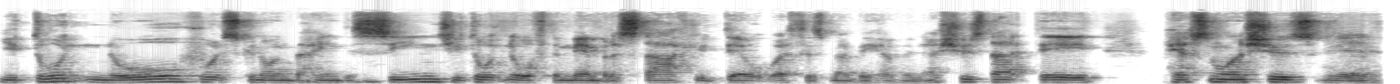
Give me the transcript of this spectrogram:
You don't know what's going on behind the scenes. You don't know if the member of staff you dealt with is maybe having issues that day, personal issues. Yeah.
